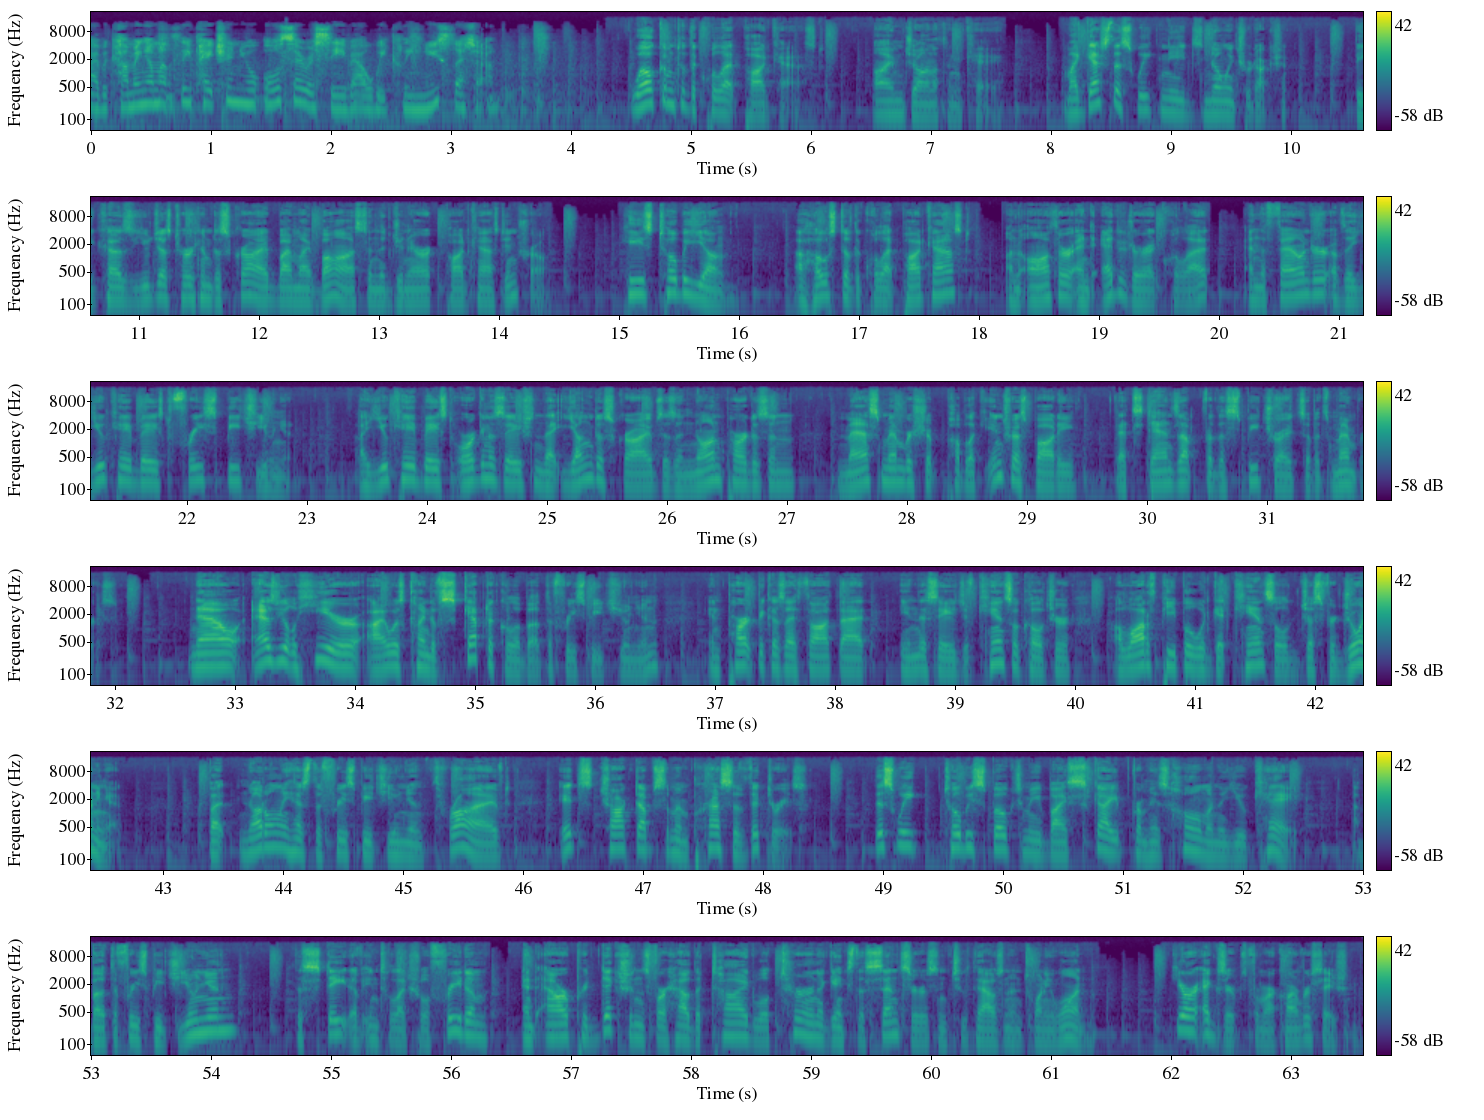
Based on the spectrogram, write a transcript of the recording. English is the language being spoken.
By becoming a monthly patron, you'll also receive our weekly newsletter. Welcome to the Quillette Podcast. I'm Jonathan Kay. My guest this week needs no introduction because you just heard him described by my boss in the generic podcast intro. He's Toby Young, a host of the Quillette Podcast, an author and editor at Quillette, and the founder of the UK based Free Speech Union, a UK based organization that Young describes as a nonpartisan, mass membership public interest body that stands up for the speech rights of its members. Now, as you'll hear, I was kind of skeptical about the Free Speech Union, in part because I thought that in this age of cancel culture, a lot of people would get canceled just for joining it. But not only has the Free Speech Union thrived, it's chalked up some impressive victories. This week, Toby spoke to me by Skype from his home in the UK about the Free Speech Union, the state of intellectual freedom, and our predictions for how the tide will turn against the censors in 2021. Here are excerpts from our conversation.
